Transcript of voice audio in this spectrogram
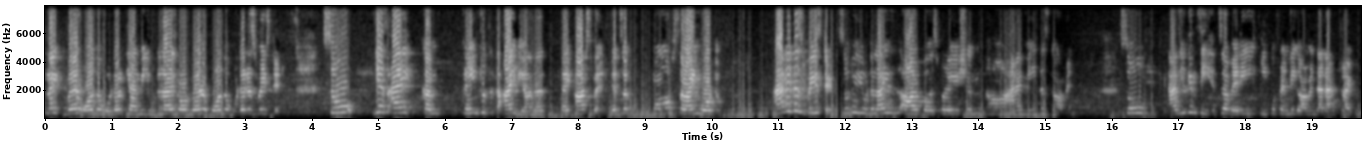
like where all the water can be utilized or where all the water is wasted. So yes, I came to the idea that like sweat, it's a form of saline water and it is wasted. So to utilize our perspiration, uh, I made this garment. So as you can see, it's a very eco-friendly garment that I have tried to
